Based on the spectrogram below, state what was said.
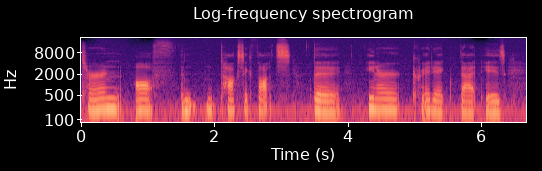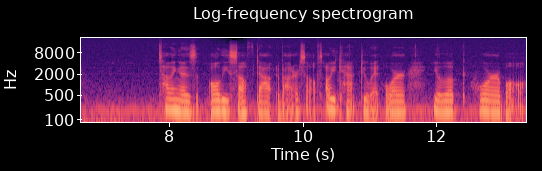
turn off the toxic thoughts, the inner critic that is telling us all these self doubt about ourselves. Oh, you can't do it, or you look horrible,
